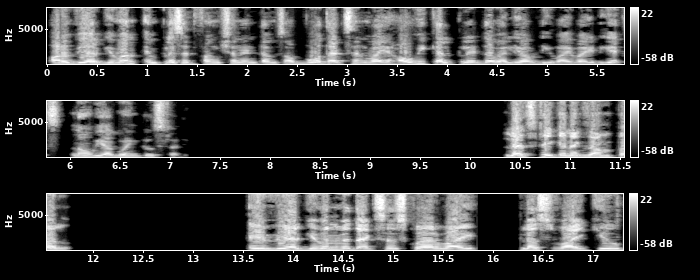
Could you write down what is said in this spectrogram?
or if we are given implicit function in terms of both x and y, how we calculate the value of dy by dx. Now we are going to study. Let's take an example. If we are given with x square y plus y cube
